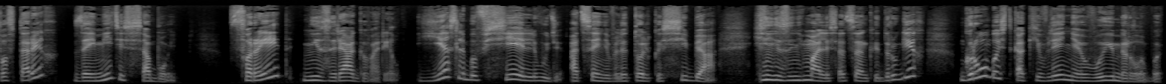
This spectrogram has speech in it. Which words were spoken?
Во-вторых, займитесь собой. Фрейд не зря говорил, если бы все люди оценивали только себя и не занимались оценкой других, грубость как явление вымерла бы.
